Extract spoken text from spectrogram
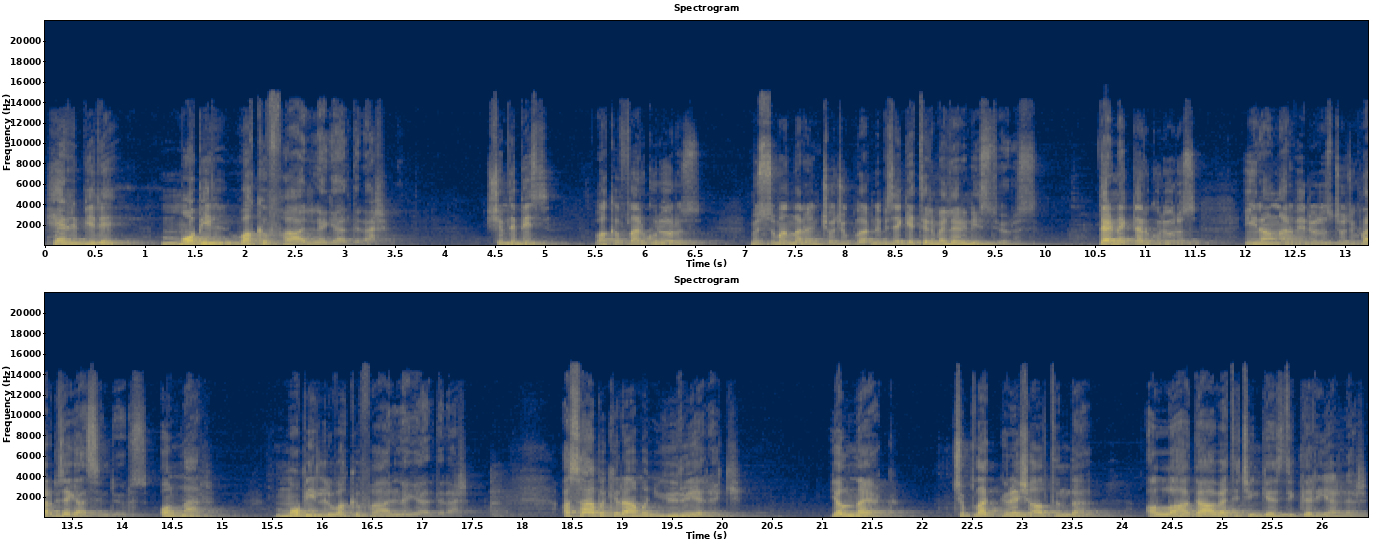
her biri mobil vakıf haline geldiler. Şimdi biz vakıflar kuruyoruz. Müslümanların çocuklarını bize getirmelerini istiyoruz. Dernekler kuruyoruz. ilanlar veriyoruz. Çocuklar bize gelsin diyoruz. Onlar mobil vakıf haline geldiler. Ashab-ı kiramın yürüyerek, yalın ayak, çıplak güneş altında Allah'a davet için gezdikleri yerler,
